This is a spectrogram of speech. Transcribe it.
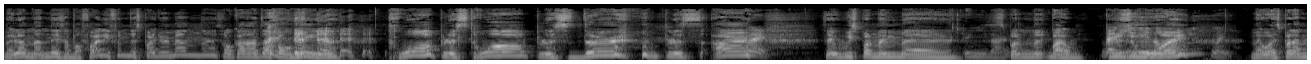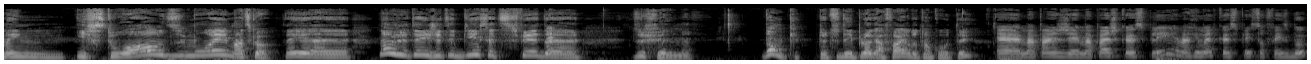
Mais là, maintenant, ça va faire les films de Spider-Man. hein? Ils sont quand à combien, là? 3 plus 3 plus 2 plus 1. Ouais, Oui, c'est pas le même. euh, univers. c'est pas le même. Ben, Ben plus oui ou moins. oui. Mais ouais, c'est pas la même histoire, du moins. Mais en tout cas, euh, non, j'étais, j'étais bien satisfait de, du film. Donc, as-tu des plugs à faire de ton côté? Euh, ma page ma page cosplay, Marimette Cosplay sur Facebook.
